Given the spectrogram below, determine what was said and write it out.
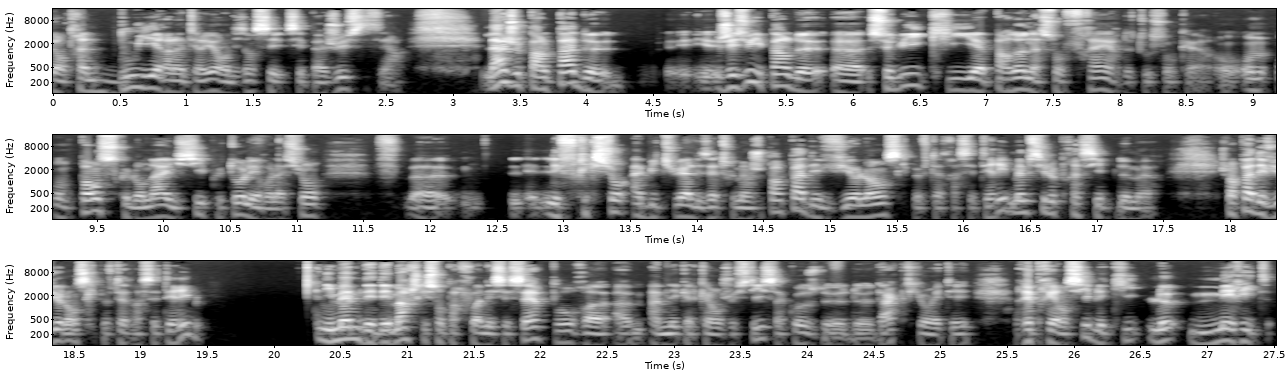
es en train de bouillir à l'intérieur en disant c'est pas juste, etc. Là, je parle pas de, Jésus, il parle de euh, celui qui pardonne à son frère de tout son cœur. On, pense que l'on a ici plutôt les relations, euh, les frictions habituelles des êtres humains. Je ne parle pas des violences qui peuvent être assez terribles, même si le principe demeure. Je ne parle pas des violences qui peuvent être assez terribles, ni même des démarches qui sont parfois nécessaires pour euh, amener quelqu'un en justice à cause de, d'actes qui ont été répréhensibles et qui le méritent.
